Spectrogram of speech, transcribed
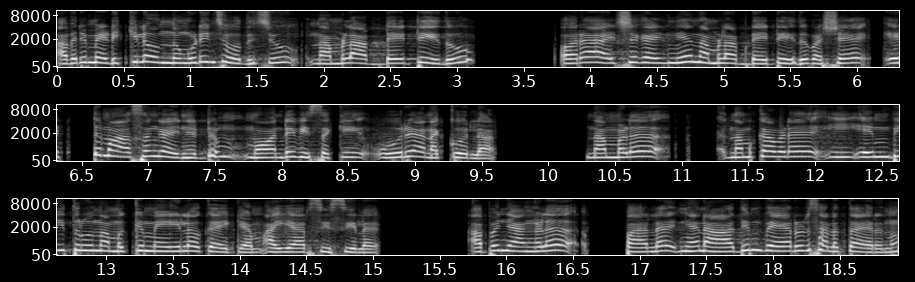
അവർ മെഡിക്കൽ ഒന്നും കൂടിയും ചോദിച്ചു. നമ്മൾ അപ്ഡേറ്റ് ചെയ്തു. ഒരാഴ്ച കഴിഞ്ഞ് നമ്മൾ അപ്ഡേറ്റ് ചെയ്തു. പക്ഷേ എട്ട് മാസം കഴിഞ്ഞിട്ടും മോന്റെ വിസയ്ക്ക് ഒരു അനക്കുമില്ല. നമ്മൾ നമുക്കവിടെ ഈ എം ബി ത്രൂ നമുക്ക് മെയിലൊക്കെ അയക്കാം ഐ ആർ സി സിയിൽ അപ്പം ഞങ്ങൾ പല ഞാൻ ആദ്യം വേറൊരു സ്ഥലത്തായിരുന്നു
